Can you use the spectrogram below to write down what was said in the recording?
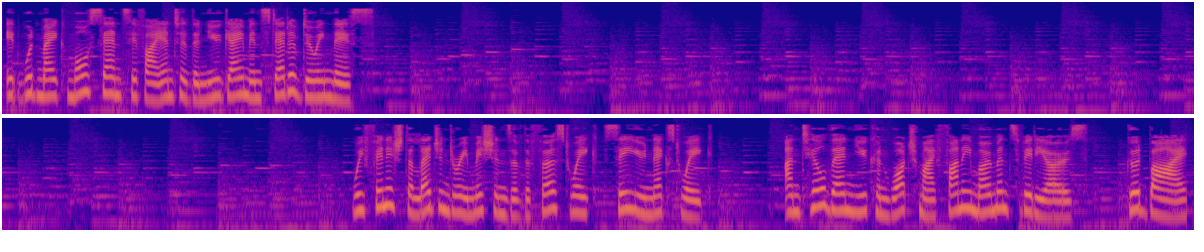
It would make more sense if I entered the new game instead of doing this. We finished the legendary missions of the first week, see you next week. Until then you can watch my funny moments videos. Goodbye.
